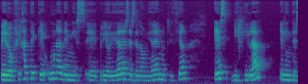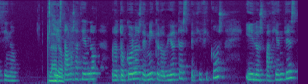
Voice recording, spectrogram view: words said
Pero fíjate que una de mis eh, prioridades desde la unidad de nutrición es vigilar el intestino. Y estamos haciendo protocolos de microbiota específicos y los pacientes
